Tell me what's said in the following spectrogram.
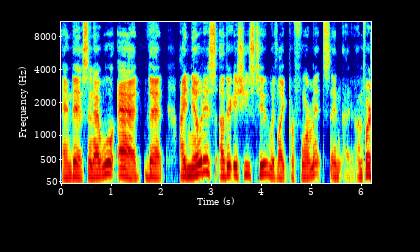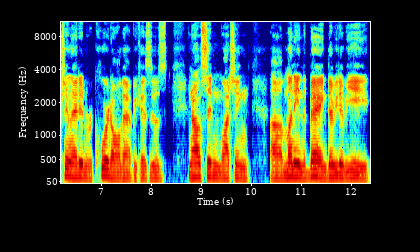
and this. And I will add that I notice other issues too with like performance. And unfortunately, I didn't record all that because it was, and I was sitting watching uh, Money in the Bank, WWE,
